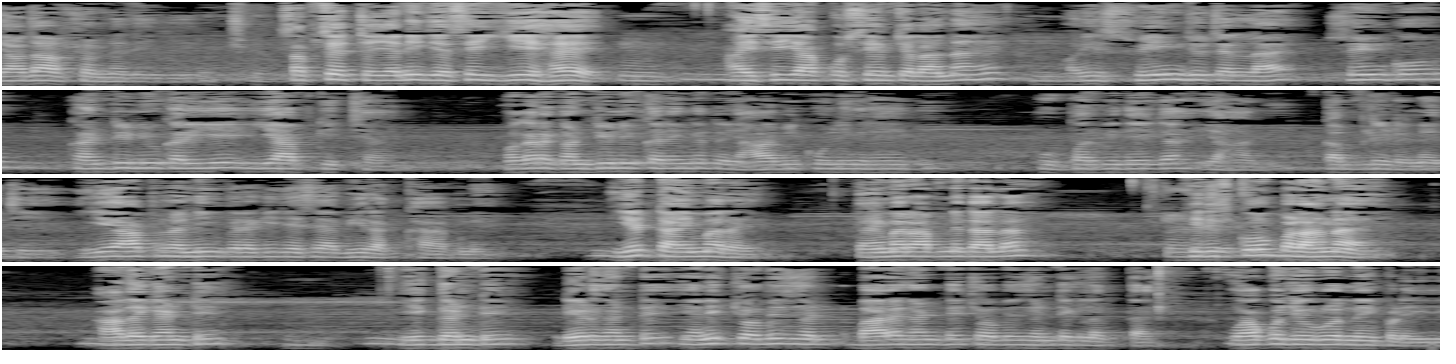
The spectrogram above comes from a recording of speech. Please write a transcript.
ज़्यादा ऑप्शन न दीजिए। अच्छा। सबसे अच्छा यानी जैसे ये है हम्म, ऐसे ही आपको सेम चलाना है और ये स्विंग जो चल रहा है स्विंग को कंटिन्यू करिए ये आपकी इच्छा है। अगर कंटिन्यू करेंगे तो यहाँ भी कूलिंग रहेगी ऊपर भी देगा यहाँ भी। कंप्लीट रहना चाहिए। ये आप रनिंग पे रखिए जैसे अभी रखा है आपने। ये टाइमर है। टाइमर आपने डाला फिर इसको बढ़ाना है। आधे घंटे एक घंटे डेढ़ घंटे यानी चौबीस घंटे बारह घंटे चौबीस घंटे का लगता है। वो आपको ज़रूरत नहीं पड़ेगी।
